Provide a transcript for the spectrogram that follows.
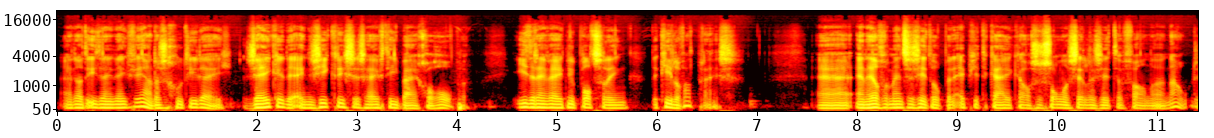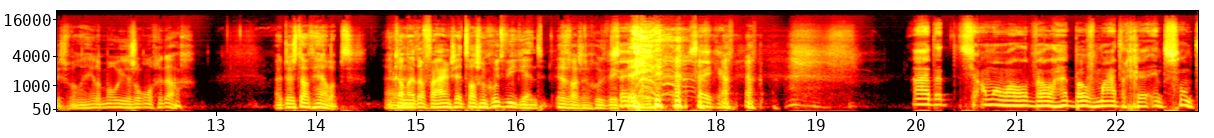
En dat iedereen denkt van ja, dat is een goed idee. Zeker de energiecrisis heeft hierbij geholpen. Iedereen weet nu plotseling de kilowattprijs. En heel veel mensen zitten op een appje te kijken als ze zonnecellen zitten van nou, dit is wel een hele mooie zonnige dag. Dus dat helpt. Ik kan uit ervaring zeggen, het was een goed weekend. Het was een goed weekend. Zeker. Zeker. Ah, dat is allemaal wel, wel bovenmatig interessant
